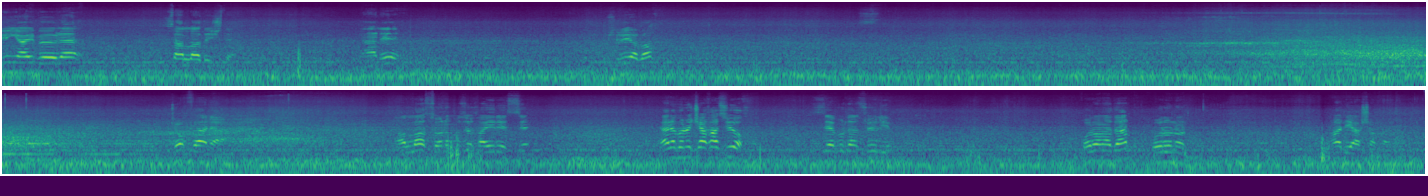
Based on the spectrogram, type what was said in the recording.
dünyayı böyle salladı işte. Yani şuraya bak. Çok fena. Allah sonumuzu hayır etsin. Yani bunun şakası yok. Size buradan söyleyeyim. Koronadan korunun. Hadi akşamlar.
